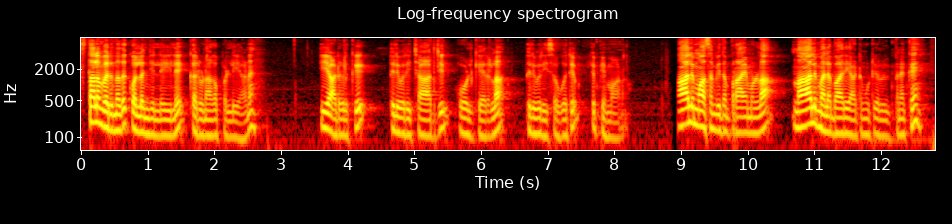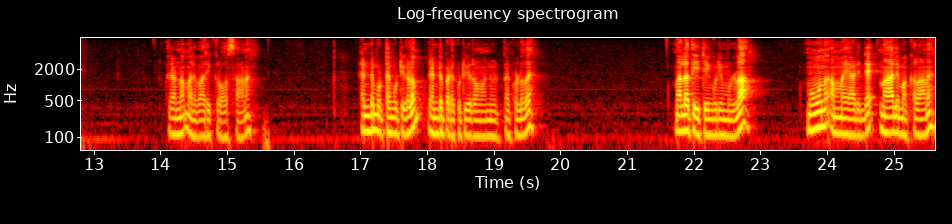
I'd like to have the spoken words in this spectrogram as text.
സ്ഥലം വരുന്നത് കൊല്ലം ജില്ലയിലെ കരുണാകപ്പള്ളിയാണ് ഈ ആടുകൾക്ക് ഡെലിവറി ചാർജിൽ ഓൾ കേരള ഡെലിവറി സൗകര്യം ലഭ്യമാണ്. നാല് മാസം വീതം പ്രായമുള്ള നാല് മലബാരി ആട്ടിൻകുട്ടികളുടെ വിൽപ്പനയ്ക്ക് ഒരെണ്ണം മലബാരി ക്രോസ് ആണ്. രണ്ട് മുട്ടൻകുട്ടികളും രണ്ട് പടക്കുട്ടികളുമാണ് വിൽപ്പനക്കുള്ളത്. നല്ല തീറ്റയും കൂടിയുമുള്ള മൂന്ന് അമ്മയാടിന്റെ നാല് മക്കളാണ്.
